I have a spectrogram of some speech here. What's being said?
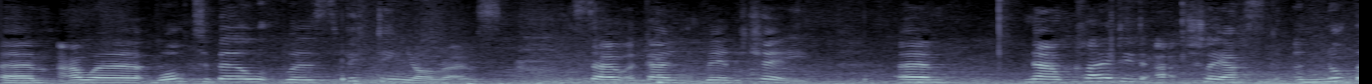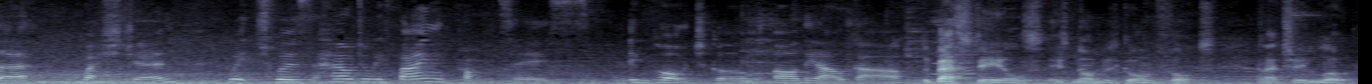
Um, our water bill was 15 euros. So again, really cheap. Um, now Claire did actually ask another question which was how do we find properties in Portugal or the Algarve? The best deals is normally to go on foot and actually look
